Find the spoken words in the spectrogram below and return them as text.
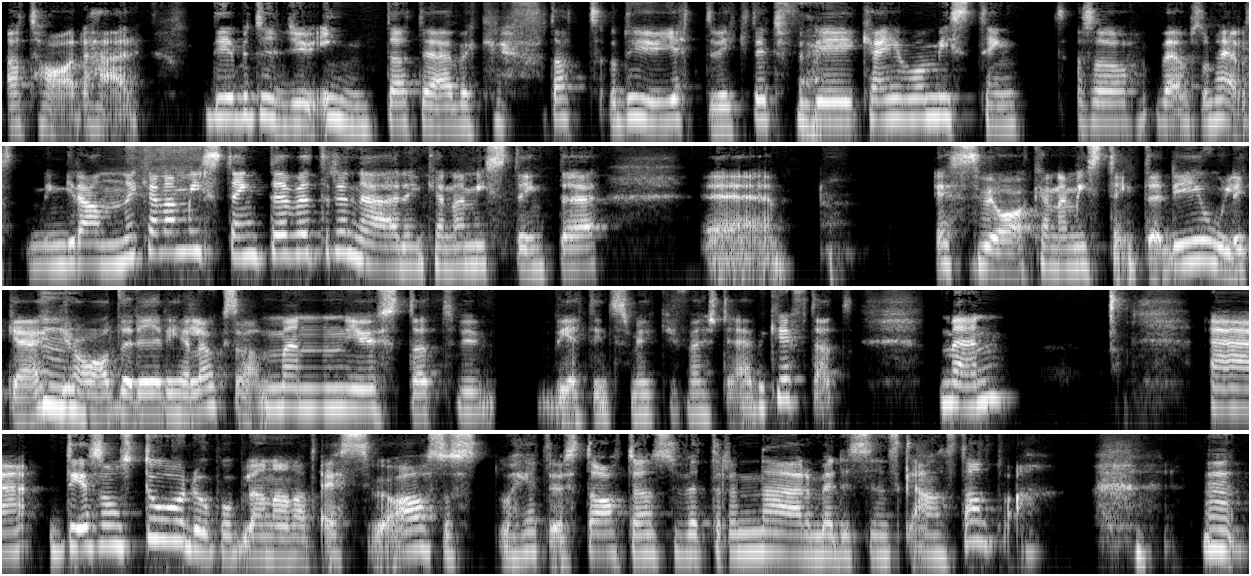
ja. att ha det här. Det betyder ju inte att det är bekräftat och det är ju jätteviktigt för det kan ju vara misstänkt, alltså vem som helst. Min granne kan ha misstänkt det, veterinären kan ha misstänkt det. Eh, SVA kan ha misstänkt det. Är olika mm. grader i det hela också. Men just att vi vet inte så mycket förrän det är bekräftat. Men eh, det som står då på bland annat SVA, så, vad heter det, Statens veterinärmedicinska anstalt va? Mm,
